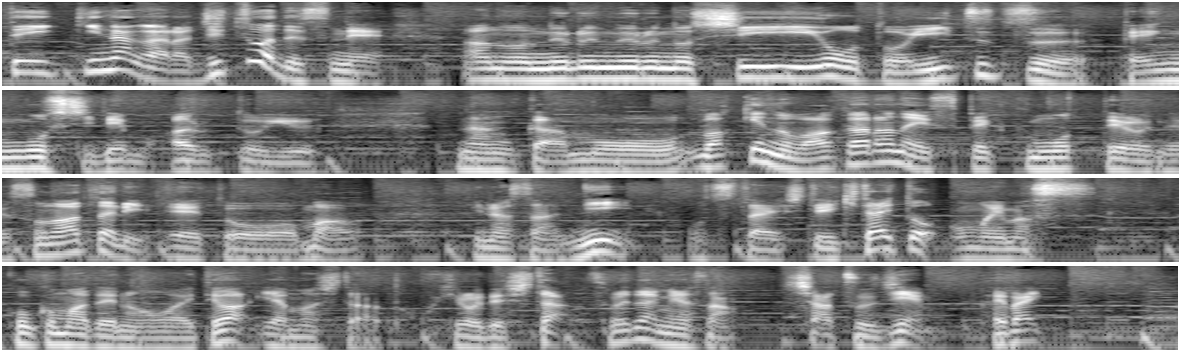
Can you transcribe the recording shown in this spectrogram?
ていきながら、実はですね、あの、ぬるぬるの CEO と言いつつ、弁護士でもあるという、なんかもうわけのわからないスペック持ってるんでそのあたり、えーとまあ、皆さんにお伝えしていきたいと思います。ここまでのお相手は山下智博でした。それでは皆さんシャツジェンバイバイ。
